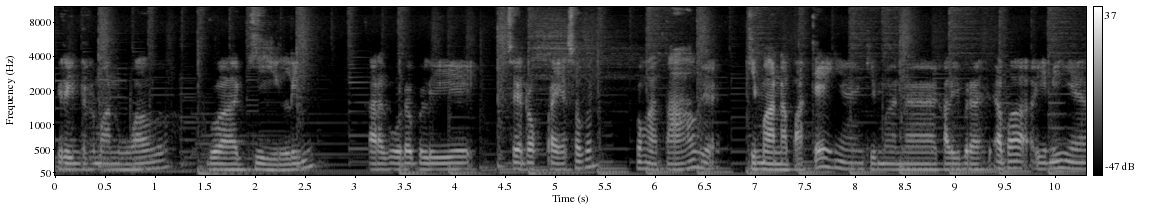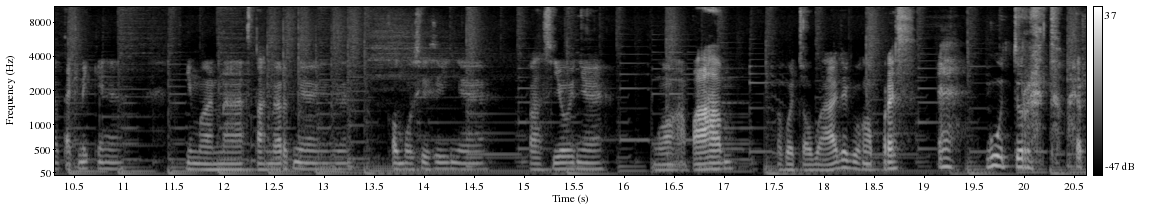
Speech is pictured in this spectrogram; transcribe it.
grinder manual gue giling. Karena gue udah beli sendok preso kan. Gue nggak tahu ya gimana pakainya gimana kalibrasi apa ininya tekniknya gimana standarnya gitu komposisinya rasionya. Gue nggak paham. Gue coba aja gue ngepres eh ngucur itu air.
